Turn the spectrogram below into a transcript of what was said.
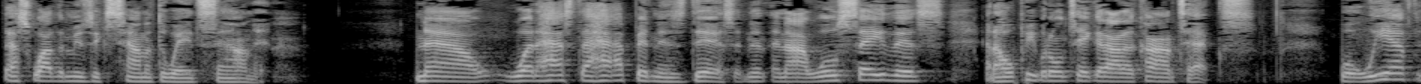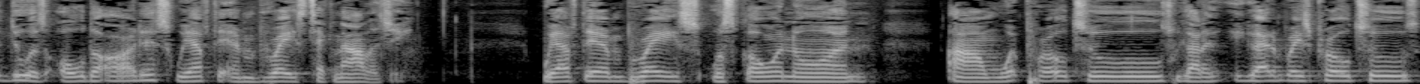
that's why the music sounded the way it sounded. Now, what has to happen is this, and, and I will say this, and I hope people don't take it out of context. What we have to do as older artists, we have to embrace technology. We have to embrace what's going on um, with Pro Tools. We gotta, you gotta embrace Pro Tools.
